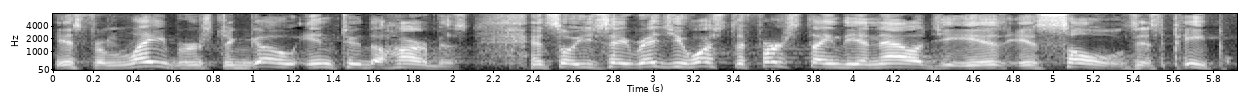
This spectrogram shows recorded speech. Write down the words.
is for laborers to go into the harvest. And so you say, Reggie, what's the first thing the analogy is? Is souls, it's people.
